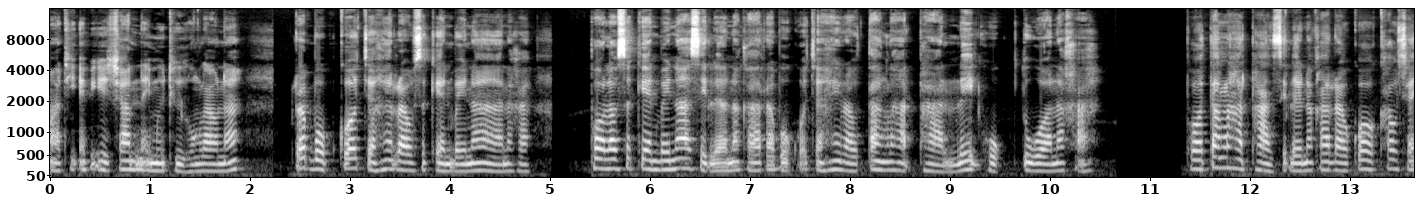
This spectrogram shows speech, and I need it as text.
มาที่แอปพลิเคชันในมือถือของเรานะ ระบบก็จะให้เราสแกนใบหน้านะคะ พอเราสแกนใบหน้าเสร็จแล้วนะคะ ระบบก็จะให้เราตั้งรหัสผ่านเลข 6 ตัวนะคะ พอตั้งรหัสผ่านเสร็จเลยนะคะ เราก็เข้าใช้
